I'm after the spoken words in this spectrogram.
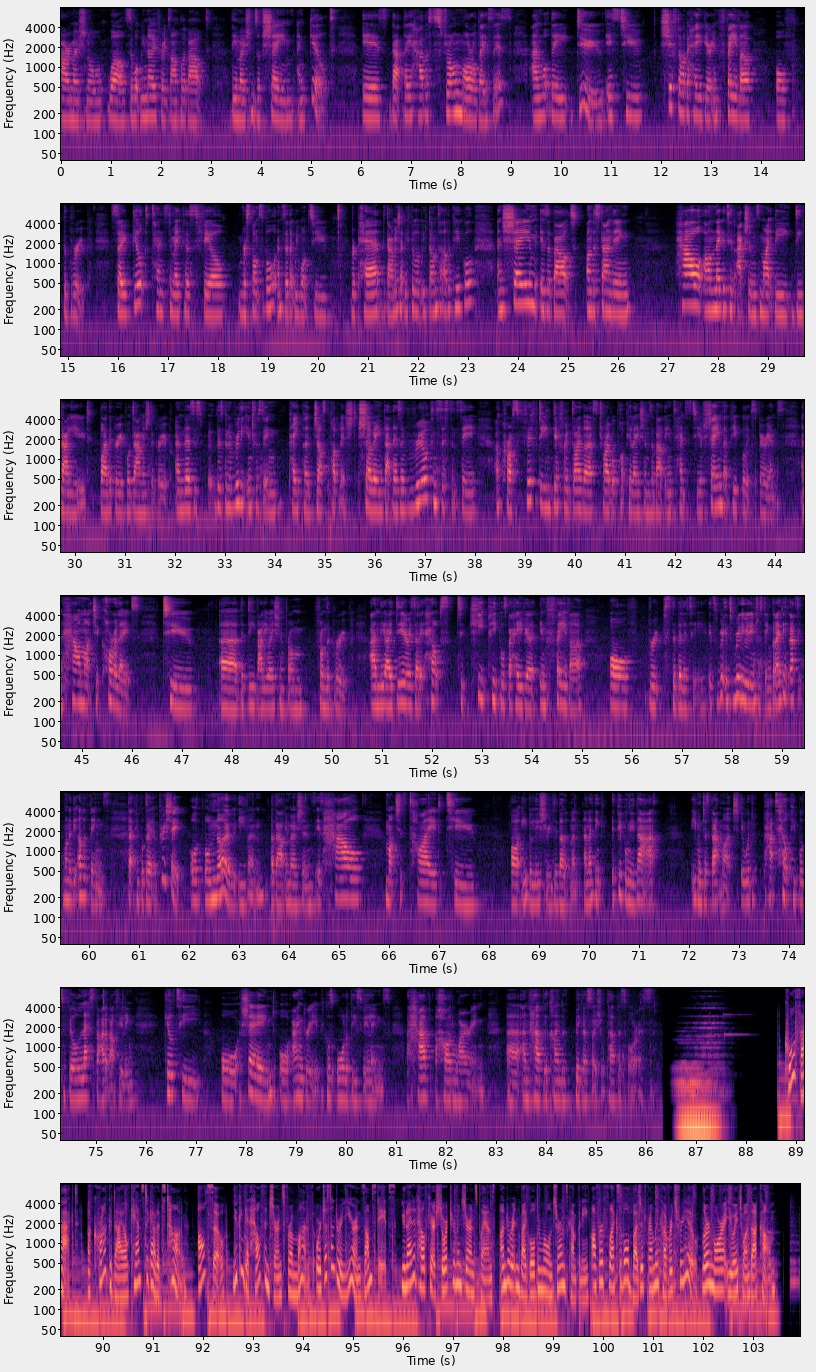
our emotional world. So, what we know, for example, about the emotions of shame and guilt is that they have a strong moral basis, and what they do is to shift our behavior in favor of the group. So, guilt tends to make us feel responsible, and so that we want to repair the damage that we feel that we've done to other people. And shame is about understanding how our negative actions might be devalued by the group or damage the group. And there's this, there's been a really interesting paper just published showing that there's a real consistency across 15 different diverse tribal populations about the intensity of shame that people experience and how much it correlates to uh, the devaluation from from the group. And the idea is that it helps to keep people's behavior in favor of group stability. It's, re- it's really, really interesting. But I think that's one of the other things that people don't appreciate or, or know even about emotions is how much it's tied to our evolutionary development. And I think if people knew that, even just that much, it would perhaps help people to feel less bad about feeling guilty or ashamed or angry because all of these feelings have a hard wiring uh, and have a kind of bigger social purpose for us. Cool fact a crocodile can't stick out its tongue. Also, you can get health insurance for a month or just under a year in some states. United Healthcare short term insurance plans, underwritten by Golden Rule Insurance Company, offer flexible, budget friendly coverage for you. Learn more at uh1.com.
